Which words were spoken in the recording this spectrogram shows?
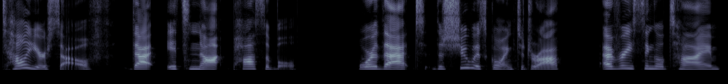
tell yourself that it's not possible or that the shoe is going to drop every single time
